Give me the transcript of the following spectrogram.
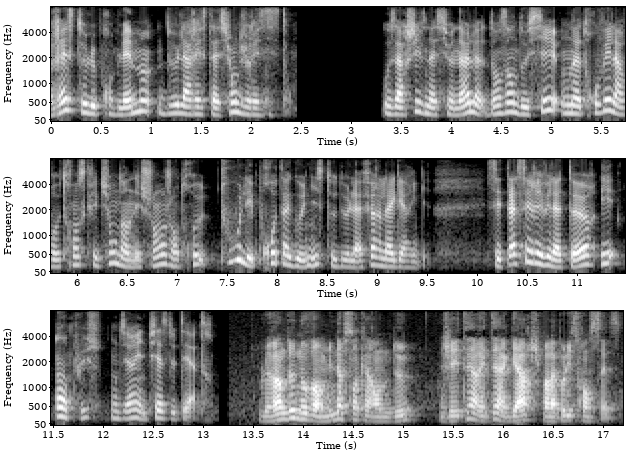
Reste le problème de l'arrestation du résistant. Aux archives nationales, dans un dossier, on a trouvé la retranscription d'un échange entre tous les protagonistes de l'affaire Lagarigue. C'est assez révélateur et en plus, on dirait une pièce de théâtre. Le 22 novembre 1942, j'ai été arrêté à Garches par la police française.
